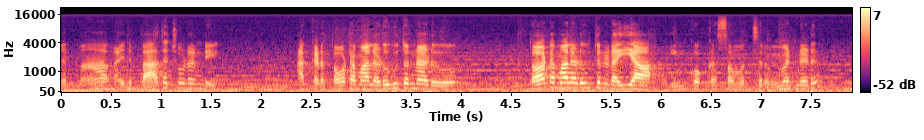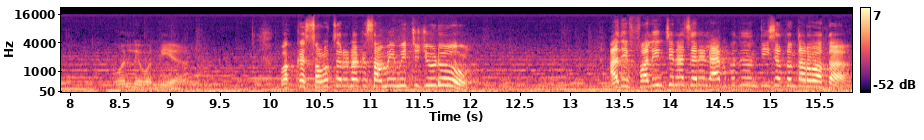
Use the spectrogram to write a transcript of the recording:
ఆయన మా ఆయన బాధ చూడండి. అక్కడ తోటమాలు అడుగుతున్నాడు. తోటమాలు అడుగుతున్నాడు అయ్యా ఇంకొక సంవత్సరం. ఏమంటున్నాడు? ఓన్లీ వన్ ఇయర్ ఒక్క సంవత్సరం నాకు సమయం ఇచ్చి చూడు. అది ఫలించినా సరే లేకపోతే నేను తీసేద్దాం తర్వాత.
